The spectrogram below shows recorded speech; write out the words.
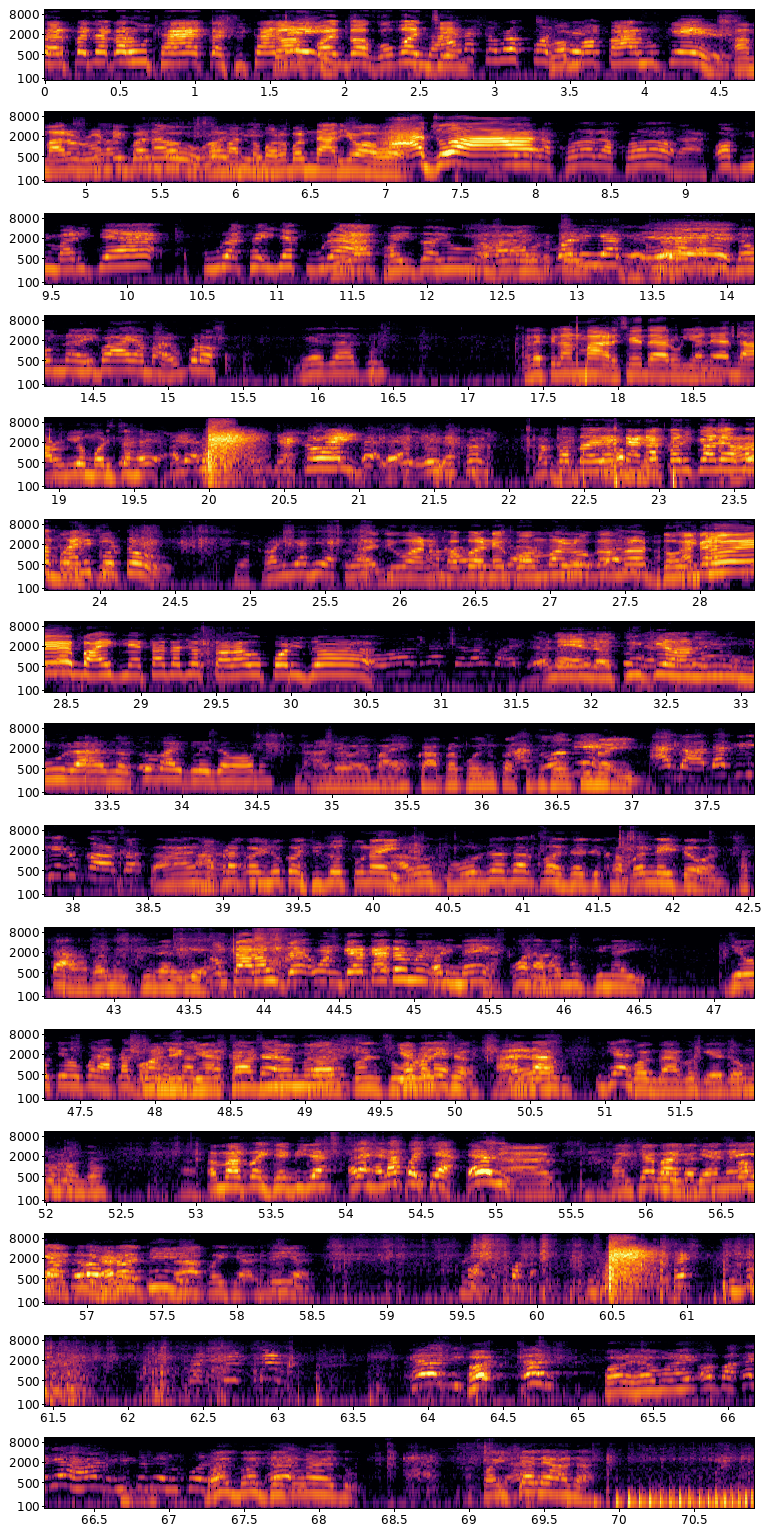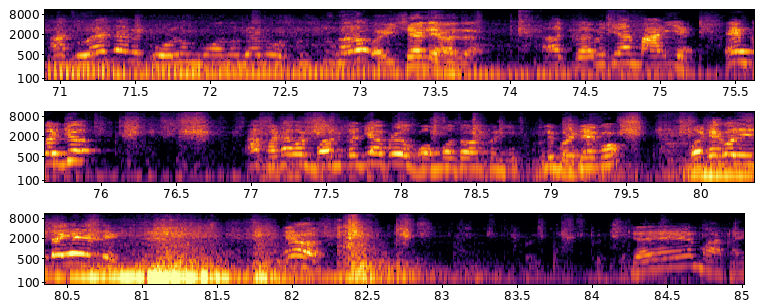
સરપંચ કરું થાય સરપંચ તો ગોબન છે. ગાના કમળો પાર મૂકે. આ મારો રોડ નહીં બનાવો. અમાર તો બરોબર નારિયો આવો. આ જો આ. રખડો રખડો ઓપની મારી ગયા. પૂરા થઈ ગયા પૂરા. પૂરા થઈ ગયું અમારા રોડ પર. બની યાર. જવું નહીં ભાઈ અમારે ઉપડો. બે હજાર તું. અને પેલા મારશે દારૂડિયા દારૂડિયો મરી જાય નકો કાલે હમણાં ખાલી ખોટો. હજુ ખબર નહીં ગામમાં લોકો હમણાં ધોઈ એ બાઈક લેતા જજો તળાવ પડ્યું અને નતું કહેવાનું, હું લા- નતું બાઈક લઈ જવાનું. ના લેવાય બાઈક આપણે કોઈનું કશું તો જોતું નહીં આ દાદાગીરી જેટલું કરશો આપણે કોઈનું કશું જોતું નહીં હારો ચોર છે સરપંચ, હજુ ખબર નહીં તમને. તારા ભાઈ બુદ્ધિ નહીં લે. આમ તારા હું જાય ઓન ઘેર કાઢે મે પડી નહીં, ઓના ભાઈ બુદ્ધિ નહીં. જેવો તેવો પર આપણા કોને ઘેર કાઢે મે. સરપંચ. જ છે. ઘેર. કોણ બાપા ઘેર જવું છે? અમારા પૈસા બીજા અરે હેના પૈસા. હેલો પૈસા બાકી નહીં યાર, હેડો પૈસા નહીં યાર. પૈસા લેવા જા આ જોયા તા કોનો મોનો ઓળખું ખરો? પૈસા લેવા જા આ ગમે ત્યારે મારીએ. એમ કરજો. આ ફટાફટ બંધ કરજો આપણે ગોમમાં જવાનું કરીએ. એટલે બટેકો બટેકો લેતા આવીએ એટલે. જય માતા.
